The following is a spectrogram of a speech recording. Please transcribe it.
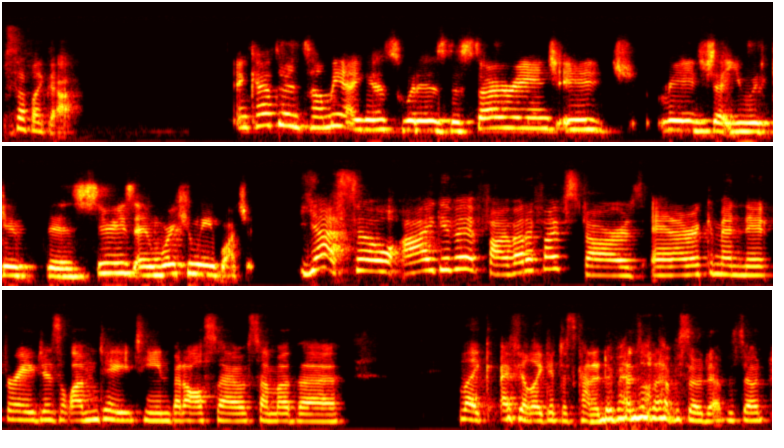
stuff like that. And Catherine, tell me, I guess, what is the star range, age range that you would give this series, and where can we watch it? Yeah, so I give it five out of five stars, and I recommend it for ages 11 to 18, but also some of the like I feel like it just kind of depends on episode to episode,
